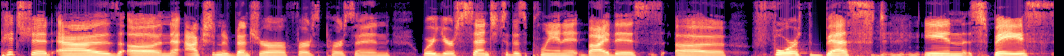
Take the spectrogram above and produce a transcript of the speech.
pitched it as an action adventure, first person, where you're sent to this planet by this uh, fourth best in space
